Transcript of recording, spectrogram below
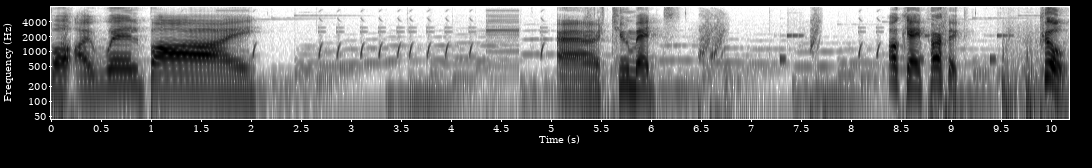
But I will buy... Uh, two meds. Okay, perfect. Cool.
